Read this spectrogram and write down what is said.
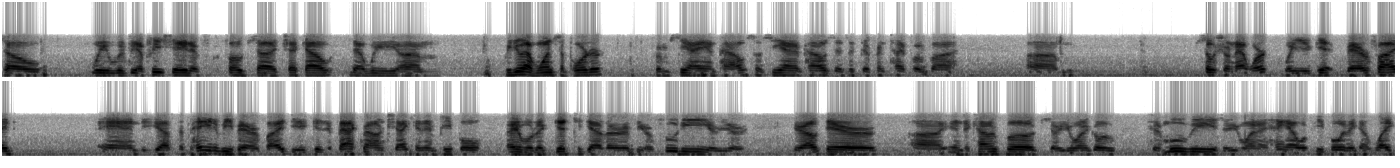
So we would be appreciative if folks uh, check out that we um, we do have one supporter from CIN Pals. So CIN Pals is a different type of uh, um, social network where you get verified and you have to pay to be verified. You get a background check, and then people are able to get together. If you're a foodie or you're you're out there uh, into comic books, or you want to go to movies, or you want to hang out with people that got like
